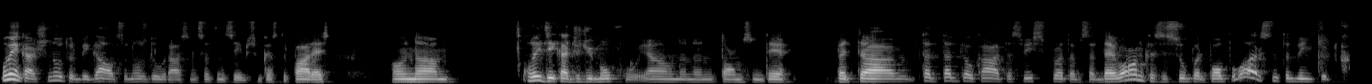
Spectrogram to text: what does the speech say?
Un vienkārši, nu, tur bija galds un uzdūrās un sacensības un kas tur pārējais. Un, um, līdzīgi kā Džudži Mufu ja, un, un, un Toms un tie. Bet um, tad, tad kaut kā tas viss, protams, ar Devonu, kas ir super populārs, un tad viņi tur,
